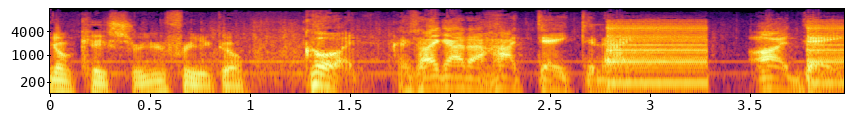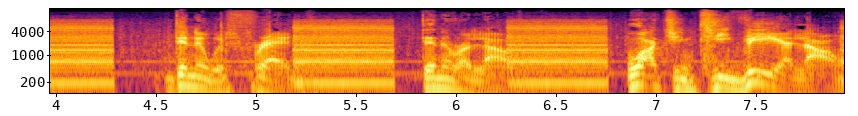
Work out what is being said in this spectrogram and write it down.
Okay, sir, you're free to go. Good, because I got a hot date tonight. Odd date. Dinner with Fred. Dinner alone. Watching TV alone.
